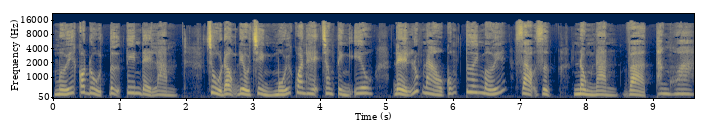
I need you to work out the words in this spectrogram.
mới có đủ tự tin để làm, chủ động điều chỉnh mối quan hệ trong tình yêu để lúc nào cũng tươi mới, dạo dực, nồng nàn và thăng hoa.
